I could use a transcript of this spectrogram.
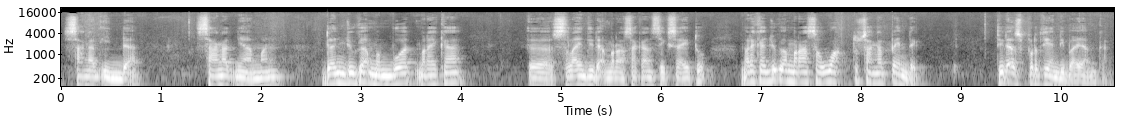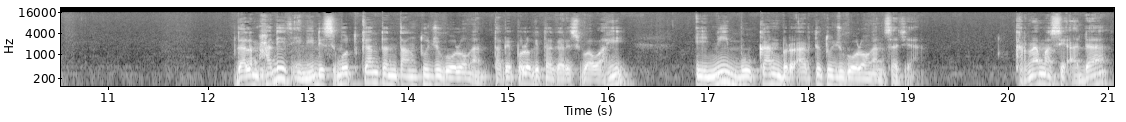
sangat indah, sangat nyaman dan juga membuat mereka e, selain tidak merasakan siksa itu, mereka juga merasa waktu sangat pendek. Tidak seperti yang dibayangkan. Dalam hadis ini disebutkan tentang tujuh golongan, tapi perlu kita garis bawahi ini bukan berarti tujuh golongan saja. Karena masih ada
